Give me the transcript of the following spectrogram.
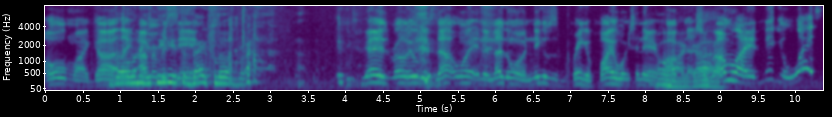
Oh my god! bro, like when I he, remember he hit seeing. the backflip, bro. Yes, bro. It was that one and another one. Niggas was bringing fireworks in there and Oh popping that God. shit. Bro. I'm like, nigga, what?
